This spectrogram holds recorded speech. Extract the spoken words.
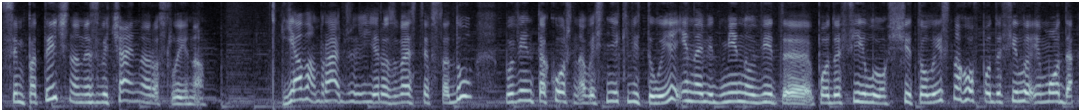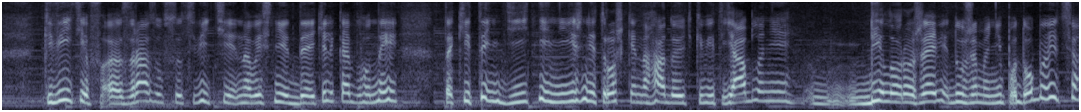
симпатична, незвичайна рослина. Я вам раджу її розвести в саду, бо він також навесні квітує. І на відміну від е, подофілу щитолисного, в подофілу і мода квітів е, зразу в суцвітті навесні декілька. Вони такі тендітні, ніжні, трошки нагадують квіт яблуні, біло-рожеві, дуже мені подобаються.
